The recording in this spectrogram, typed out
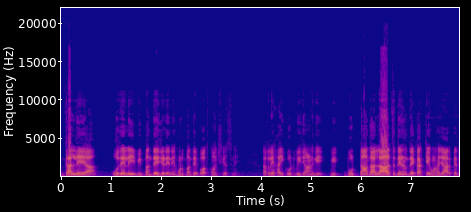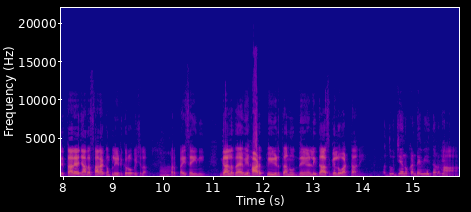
ਗੱਲ ਇਹ ਆ ਉਹਦੇ ਲਈ ਵੀ ਬੰਦੇ ਜਿਹੜੇ ਨੇ ਹੁਣ ਬੰਦੇ ਬਹੁਤ ਕੌਨਸ਼ੀਅਸ ਨੇ। ਅਗਲੇ ਹਾਈ ਕੋਰਟ ਵੀ ਜਾਣਗੇ ਵੀ ਵੋਟਾਂ ਦਾ ਲਾਲਚ ਦੇਣ ਦੇ ਕਰਕੇ ਹੁਣ 1000 ਰੁਪਏ ਦਿੱਤਾ ਰਿਹਾ ਜਾਂ ਤਾਂ ਸਾਰਾ ਕੰਪਲੀਟ ਕਰੋ ਪਿਛਲਾ। ਪਰ ਪੈਸਾ ਹੀ ਨਹੀਂ। ਗੱਲ ਤਾਂ ਇਹ ਵੀ ਹੜ ਪੀੜਤਾਂ ਨੂੰ ਦੇਣ ਲਈ 10 ਕਿਲੋ ਆਟਾ ਨਹੀਂ। ਦੂਜਿਆਂ ਨੂੰ ਕੰਡੇ ਵੇਚ ਦੇਣਗੇ। ਹਾਂ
